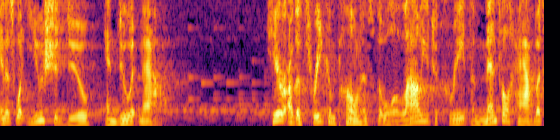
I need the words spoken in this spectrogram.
and it's what you should do and do it now. Here are the three components that will allow you to create the mental habit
